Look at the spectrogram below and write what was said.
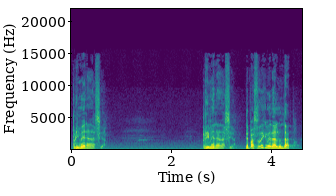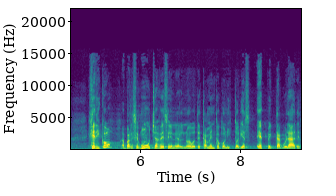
primera nación. Primera nación. De paso, déjeme darle un dato. Jericó aparece muchas veces en el Nuevo Testamento con historias espectaculares,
